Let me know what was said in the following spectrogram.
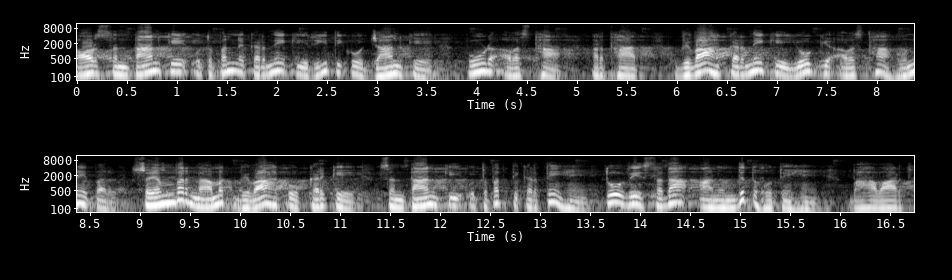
और संतान के उत्पन्न करने की रीति को जान के पूर्ण अवस्था, अर्थात विवाह करने के योग्य अवस्था होने पर स्वयंवर नामक विवाह को करके संतान की उत्पत्ति करते हैं तो वे सदा आनंदित होते हैं। भावार्थ,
